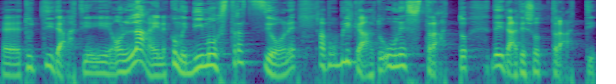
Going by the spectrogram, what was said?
eh, tutti i dati online. Come dimostrazione ha pubblicato un estratto dei dati sottratti.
